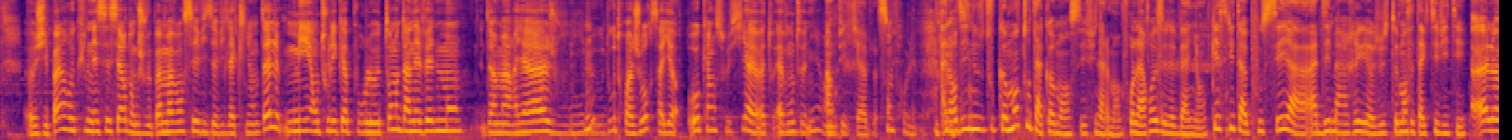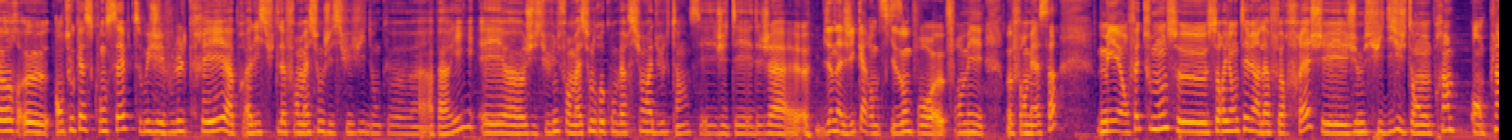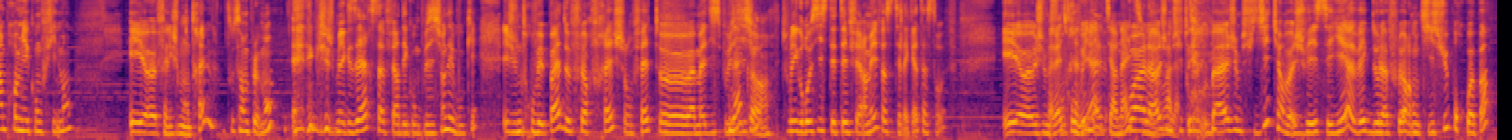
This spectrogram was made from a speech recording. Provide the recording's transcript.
j'ai pas un recul nécessaire, donc je veux pas m'avancer vis-à-vis de la clientèle. Mais en tous les cas, pour le temps d'un événement, d'un mariage ou Mhm. de- deux ou trois jours, ça y a aucun souci, elles, elles vont tenir hein, Impeccable. sans problème. Alors dis-nous tout, comment tout a commencé finalement pour la rose et le bagnon? Qu'est-ce qui t'a poussé à, à démarrer euh, justement cette activité? Alors, euh, en tout cas, ce concept, oui, j'ai voulu le créer après, à l'issue de la formation que j'ai suivie donc euh, à Paris, et j'ai suivi une formation de reconversion adulte. hein. J'étais déjà bien âgée, 46 ans, pour former, me former à ça. Mais en fait, tout le monde s'orientait vers la fleur fraîche, et je me suis dit, j'étais en, plein- en plein premier confinement. Et il fallait que je m'entraîne, tout simplement, que je m'exerce à faire des compositions, des bouquets. Et je ne trouvais pas de fleurs fraîches, en fait, euh, à ma disposition. Tous les grossistes étaient fermés, enfin, c'était la catastrophe. Et euh, je me suis trouver une alternative, Voilà, je me suis bah, je me suis dit tiens, bah, je vais essayer avec de la fleur en tissu, pourquoi pas.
